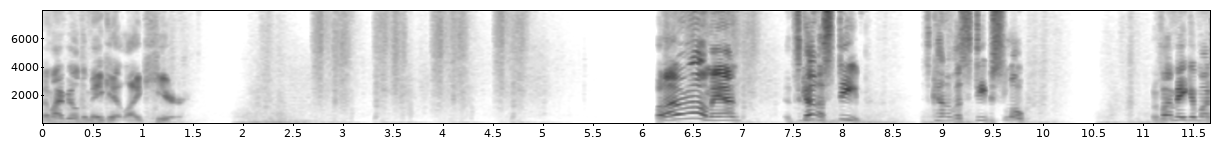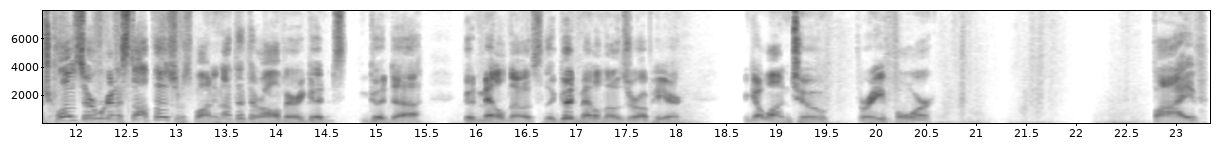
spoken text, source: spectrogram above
that I might be able to make it like here. But I don't know, man. It's kind of steep. It's kind of a steep slope. But if I make it much closer, we're going to stop those from spawning. Not that they're all very good, good, uh, good metal nodes. The good metal nodes are up here. We got one, two, three, four, five,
